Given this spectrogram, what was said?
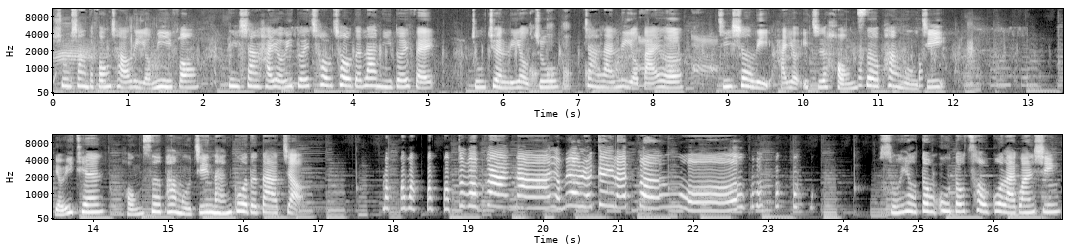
树上的蜂巢里有蜜蜂，地上还有一堆臭臭的烂泥堆肥，猪圈里有猪，栅栏里有白鹅，鸡舍里还有一只红色胖母鸡。有一天，红色胖母鸡难过的大叫。所有动物都凑过来关心。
